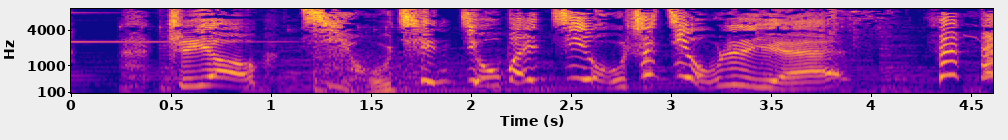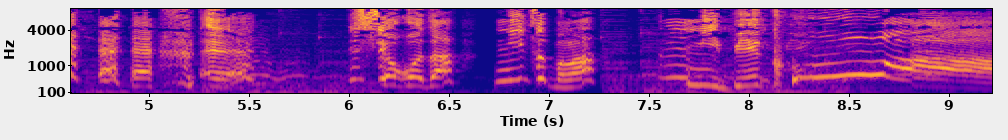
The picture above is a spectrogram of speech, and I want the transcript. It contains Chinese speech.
只要九千九百九十九日元。嘿嘿嘿嘿哎，小伙子，你怎么了？你别哭啊！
